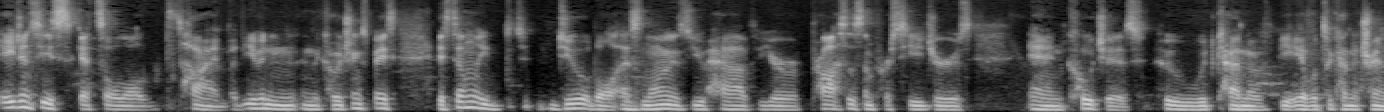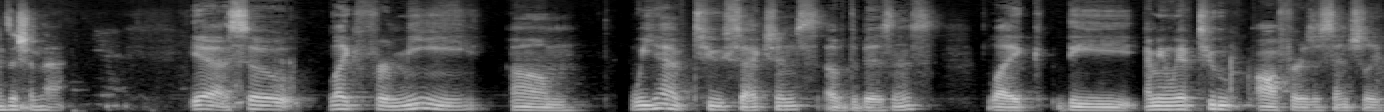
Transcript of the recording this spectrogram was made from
agencies get sold all the time but even in, in the coaching space it's definitely doable as long as you have your process and procedures and coaches who would kind of be able to kind of transition that. Yeah so like for me um, we have two sections of the business like the i mean we have two offers essentially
